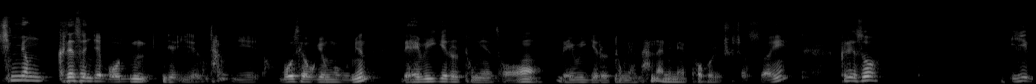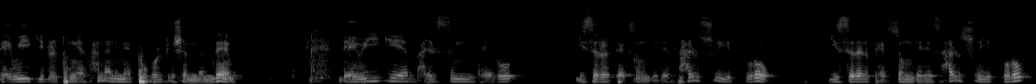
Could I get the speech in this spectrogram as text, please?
신명 그래서 이제 모든 이제 모세오경을 보면 레위기를 통해서 레위기를 통해서 하나님의 법을 주셨어요. 그래서 이 레위기를 통해서 하나님의 법을 주셨는데 레위기의 말씀대로 이스라엘 백성들이 살 수 있도록 이스라엘 백성들이 살 수 있도록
